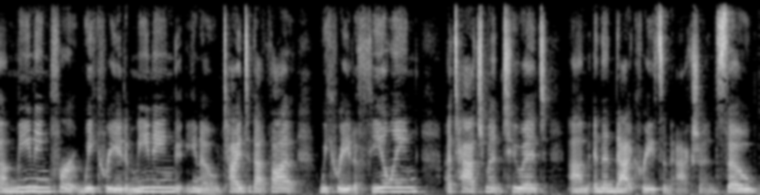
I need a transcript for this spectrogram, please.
a meaning for we create a meaning you know tied to that thought. We create a feeling attachment to it um, and then that creates an action so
